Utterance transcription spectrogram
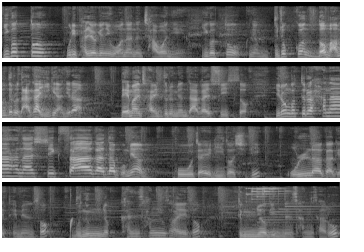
이것도 우리 반려견이 원하는 자원이에요. 이것도 그냥 무조건 너 마음대로 나가 이게 아니라 내 말 잘 들으면 나갈 수 있어. 이런 것들을 하나하나씩 쌓아가다 보면 보호자의 리더십이 올라가게 되면서 무능력한 상사에서 능력 있는 상사로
